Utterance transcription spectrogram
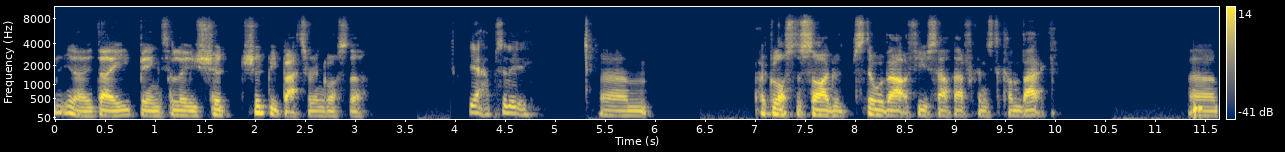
you know, they being Toulouse should should be battering Gloucester. Yeah, absolutely. Um, a Gloucester side with still without a few South Africans to come back. Um,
